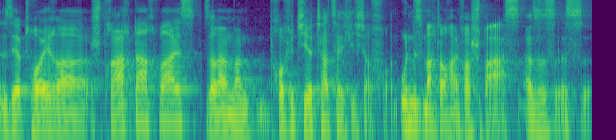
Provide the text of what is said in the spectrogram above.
sehr teurer Sprachnachweis, sondern man profitiert tatsächlich davon. Und es macht auch einfach Spaß. Also es ist,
